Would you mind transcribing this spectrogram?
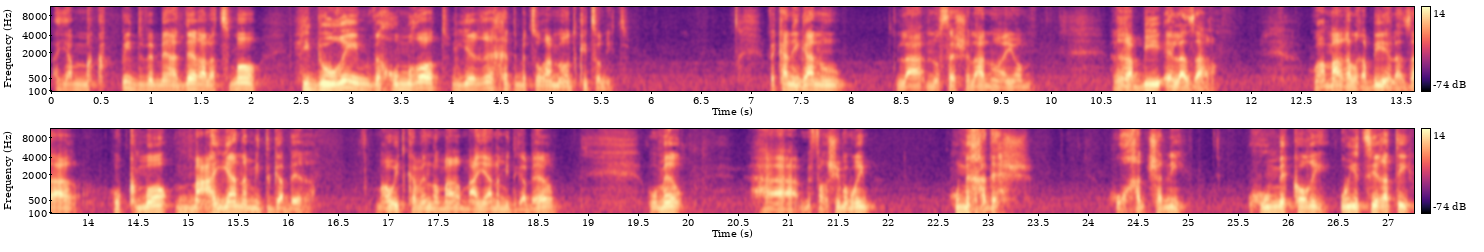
היה מקפיד ומהדר על עצמו הידורים וחומרות, ירחת בצורה מאוד קיצונית. וכאן הגענו לנושא שלנו היום, רבי אלעזר. הוא אמר על רבי אלעזר, הוא כמו מעיין המתגבר. מה הוא התכוון לומר, מעיין המתגבר? הוא אומר, המפרשים אומרים, הוא מחדש, הוא חדשני, הוא מקורי, הוא יצירתי.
